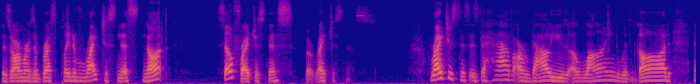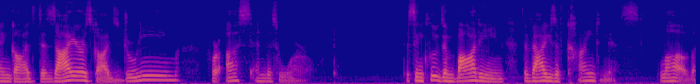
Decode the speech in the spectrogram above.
This armor is a breastplate of righteousness, not self righteousness, but righteousness. Righteousness is to have our values aligned with God and God's desires, God's dream for us and this world. This includes embodying the values of kindness, love,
